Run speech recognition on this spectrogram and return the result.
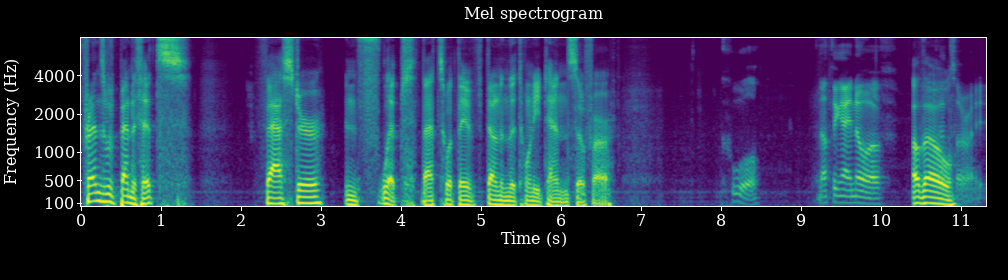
Friends with Benefits, Faster, and Flipped. That's what they've done in the 2010s so far. Cool. Nothing I know of. Although, That's all right.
